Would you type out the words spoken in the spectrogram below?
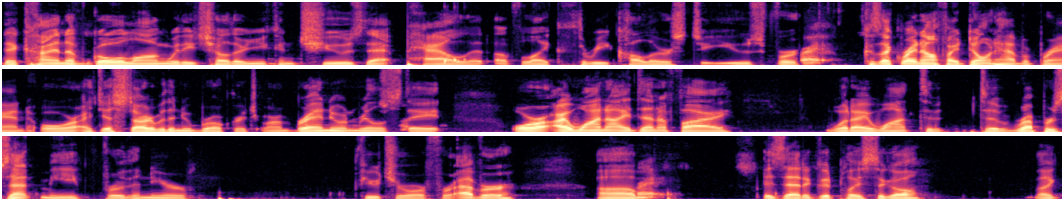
That kind of go along with each other, and you can choose that palette of like three colors to use for. Right. Because like right now, if I don't have a brand, or I just started with a new brokerage, or I'm brand new in real estate, or I want to identify what I want to to represent me for the near future or forever. Um, right. Is that a good place to go? Like,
